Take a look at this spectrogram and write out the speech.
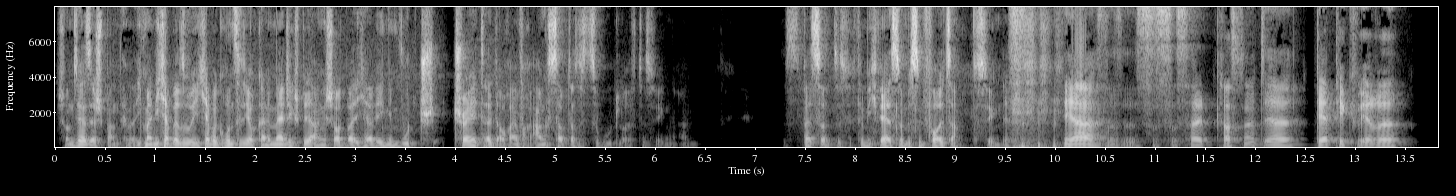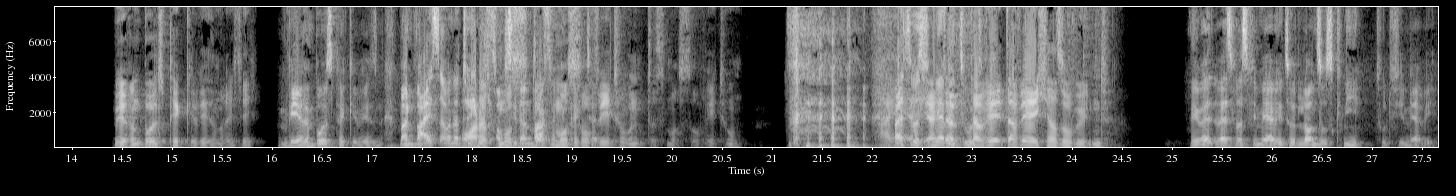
schon sehr, sehr spannend. Ich meine, ich habe ja so, ich habe ja grundsätzlich auch keine Magic-Spiele angeschaut, weil ich ja wegen dem Wut-Trade halt auch einfach Angst habe, dass es zu gut läuft. Deswegen, ähm, das, weißt du, das, für mich wäre es so ein bisschen Folter. Deswegen. ja, es ist, ist, halt krass, ne? Der, der Pick wäre, wäre ein Bulls-Pick gewesen, richtig? Wäre ein Bulls-Pick gewesen. Man weiß aber natürlich oh, nicht, ob muss, sie dann Wagner Das muss so hätten. wehtun, das muss so wehtun. weißt du, was viel mehr da, wehtut? Da wäre da wär ich ja so wütend. Nee, weißt du, was viel mehr wehtut? Lonzos Knie tut viel mehr weh.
